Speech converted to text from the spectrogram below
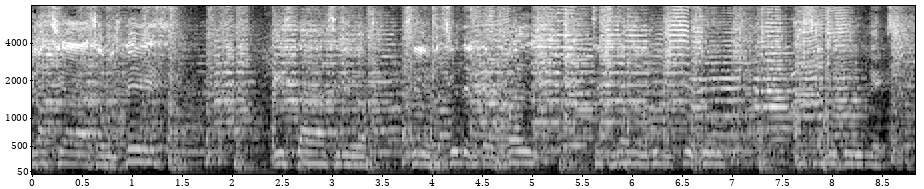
Gracias a ustedes, esta celebra- celebración del Carnaval Sechurano 2018 ha sido todo un éxito.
